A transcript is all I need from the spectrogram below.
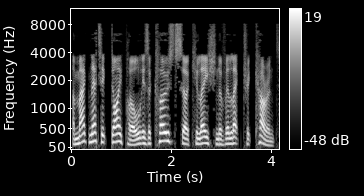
A magnetic dipole is a closed circulation of electric current.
